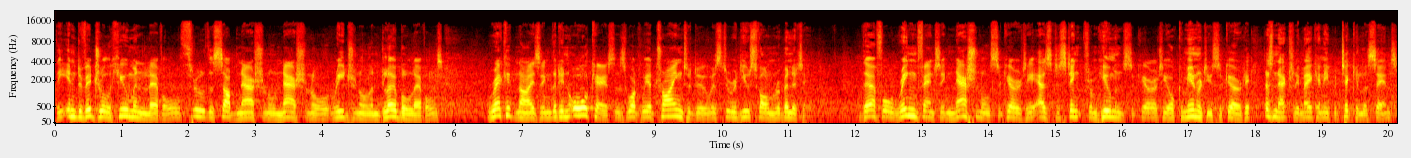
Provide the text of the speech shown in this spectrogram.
the individual human level through the subnational, national, regional, and global levels, recognizing that in all cases what we are trying to do is to reduce vulnerability. Therefore, ring fencing national security as distinct from human security or community security doesn't actually make any particular sense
